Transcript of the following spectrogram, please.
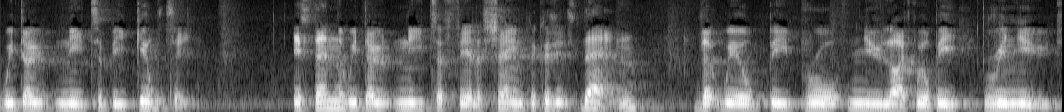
we don't need to be guilty. It's then that we don't need to feel ashamed because it's then that we'll be brought new life, we'll be renewed.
